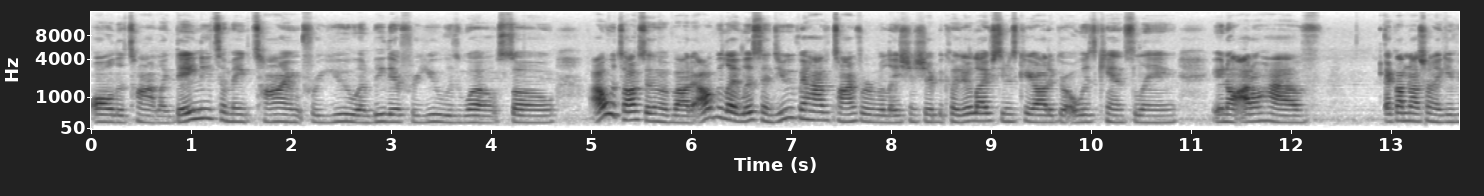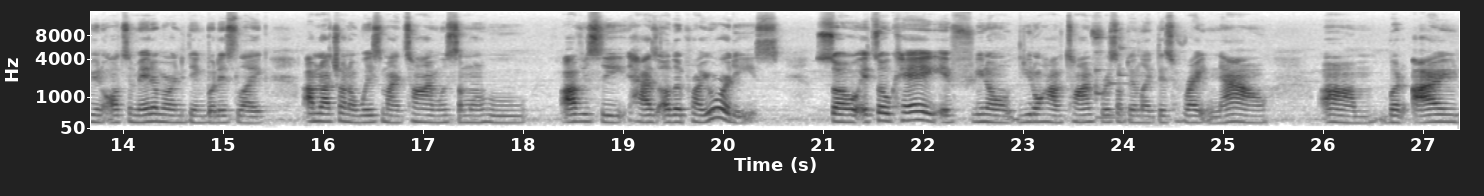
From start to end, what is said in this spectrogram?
all the time. Like they need to make time for you and be there for you as well. So I would talk to them about it. I would be like, listen, do you even have time for a relationship? Because your life seems chaotic. You're always canceling. You know, I don't have, like, I'm not trying to give you an ultimatum or anything, but it's like, I'm not trying to waste my time with someone who obviously has other priorities. So it's okay if, you know, you don't have time for something like this right now. Um, but I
